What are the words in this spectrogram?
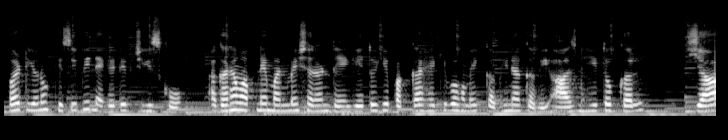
बट यू नो किसी भी नेगेटिव चीज़ को अगर हम अपने मन में शरण देंगे तो ये पक्का है कि वो हमें कभी ना कभी, आज नहीं तो कल या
